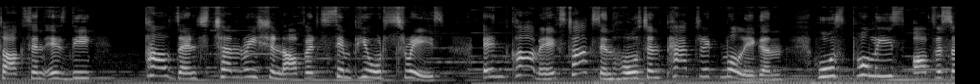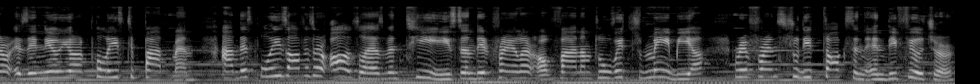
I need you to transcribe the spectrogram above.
Toxin is the thousandth generation of its symbiote race. In comics, Toxin hosts Patrick Mulligan, whose police officer is in New York Police Department, and this police officer also has been teased in the trailer of Venom 2, which may be a reference to the Toxin in the future.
